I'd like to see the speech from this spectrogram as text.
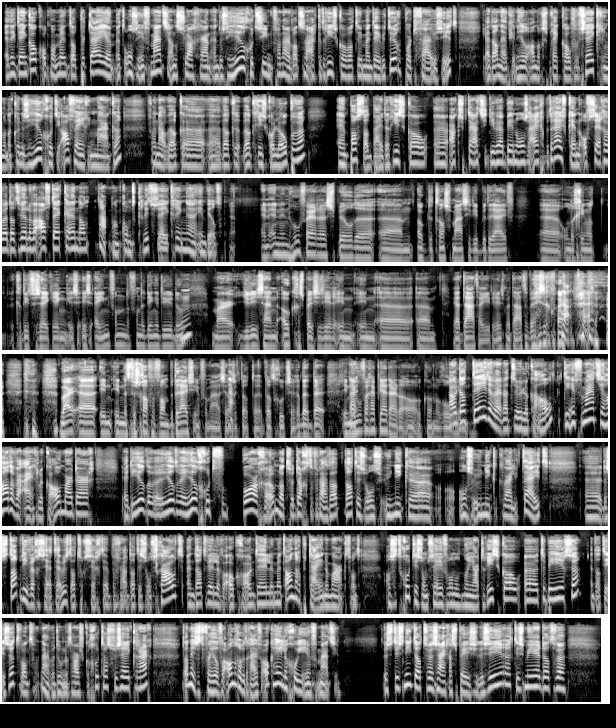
En ik denk ook op het moment dat partijen met onze informatie aan de slag gaan en dus heel goed zien van nou, wat is nou eigenlijk het risico wat in mijn debiteurenportefeuille zit, ja, dan heb je een heel ander gesprek over verzekering. Want dan kunnen ze heel goed die afweging maken van nou, welke, uh, welke, welk risico lopen we? En past dat bij de risicoacceptatie uh, die wij binnen ons eigen bedrijf kennen? Of zeggen we dat willen we afdekken en dan, nou, dan komt kredietverzekering uh, in beeld. Ja. En, en in hoeverre speelde um, ook de transformatie die het bedrijf uh, onderging. Want kredietverzekering is, is één van de, van de dingen die je doen. Mm. Maar jullie zijn ook gespecialiseerd in, in uh, uh, ja, data. Iedereen is met data bezig. Maar, ja. maar eh, in, in het verschaffen van bedrijfsinformatie, als ik dat, dat goed zeg. Da daar, in nou, hoeverre heb jij daar dan ook een rol nou, in? dat deden we natuurlijk al. Die informatie hadden we eigenlijk al. Maar daar, ja, die hielden we, hielden we heel goed verborgen. Omdat we dachten van nou, dat, dat is onze unieke, onze unieke kwaliteit. Uh, de stap die we gezet hebben, is dat we gezegd hebben: van, nou, dat is ons goud. En dat willen we ook gewoon delen met andere partijen in de markt. Want als het goed is om 700 miljard risico uh, te beheersen, en dat is het, want nou, we doen het hartstikke goed als verzekeraar, dan is het voor heel veel andere bedrijven ook hele goede informatie. Dus het is niet dat we zijn gaan specialiseren. Het is meer dat we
